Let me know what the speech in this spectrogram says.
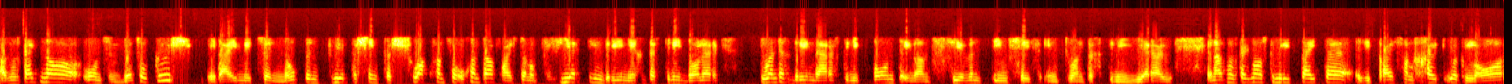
As ons kyk na ons wisselkoers, het hy met so 0.2% verswak van vanoggend af. Hy staan op 14.93 teen die dollar 2033 teen die pond en dan 1726 teen die euro. En as ons kyk na ons kommoditeite, is die prys van goud ook laer.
